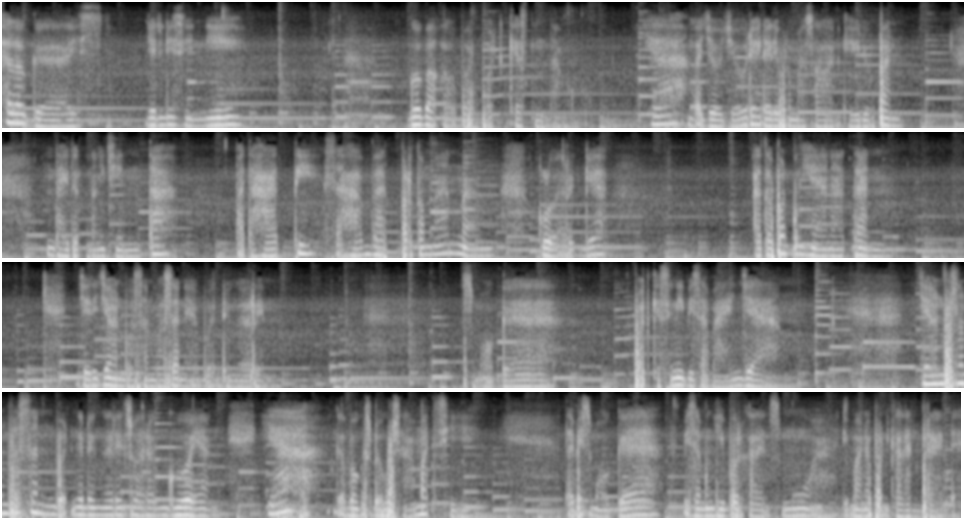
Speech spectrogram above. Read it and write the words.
Halo guys, jadi di sini gue bakal buat podcast tentang ya nggak jauh-jauh deh dari permasalahan kehidupan. Entah itu tentang cinta, patah hati, sahabat, pertemanan, keluarga, ataupun pengkhianatan. Jadi jangan bosan-bosan ya buat dengerin. Semoga podcast ini bisa panjang. Jangan bosan-bosan buat ngedengerin suara gue yang ya gak bagus-bagus amat sih. Tapi semoga bisa menghibur kalian semua di mana pun kalian berada.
